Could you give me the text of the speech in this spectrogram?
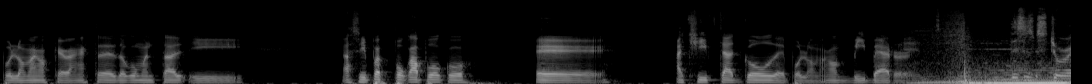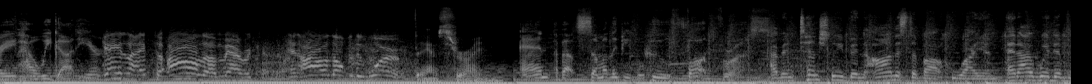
por lo menos que vean este documental y así pues poco a poco eh, achieve that goal de por lo menos be better. This is a story of how we got here. Gay life to all America and all over the world. Damn straight. And about some of the people who fought for us. I've intentionally been honest about who I am, and I would have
